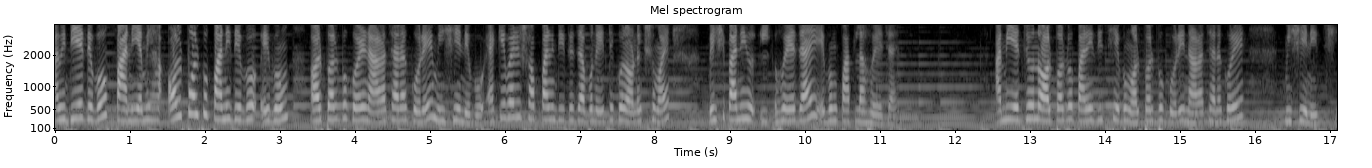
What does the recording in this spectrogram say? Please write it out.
আমি দিয়ে দেব পানি। আমি অল্প অল্প পানি দেব এবং অল্প অল্প করে নাড়াচাড়া করে মিশিয়ে নেব। একেবারে সব পানি দিতে যাব না, এতে করে অনেক সময় বেশি পানি হয়ে যায় এবং পাতলা হয়ে যায়। আমি এর জন্য অল্প অল্প পানি দিচ্ছি এবং অল্প অল্প করে নাড়াচাড়া করে মিশিয়ে নিচ্ছি।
